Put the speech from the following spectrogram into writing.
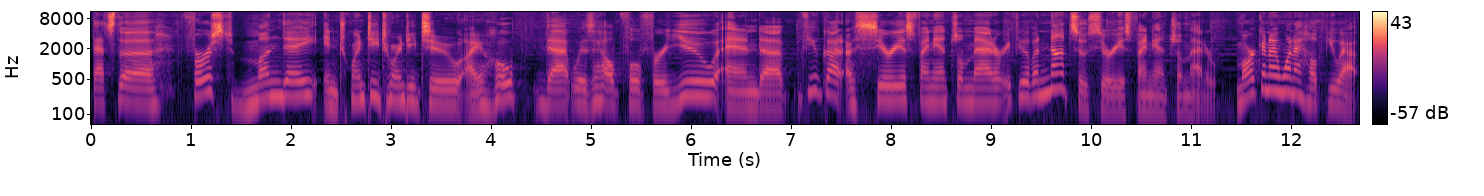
that's the first Monday in 2022. I hope that was helpful for you. And uh, if you've got a serious financial matter, if you have a not so serious financial matter, Mark and I want to help you out.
